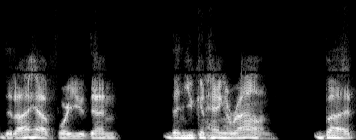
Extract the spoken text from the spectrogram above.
that I have for you, then then you can hang around. But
